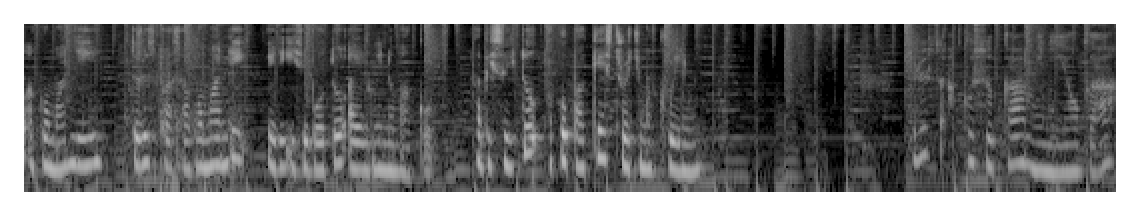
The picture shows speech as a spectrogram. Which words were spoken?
aku mandi. Terus pas aku mandi, Edi isi botol air minum aku. Habis itu aku pakai stretch mark cream. プルスアクスかミニヨガ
